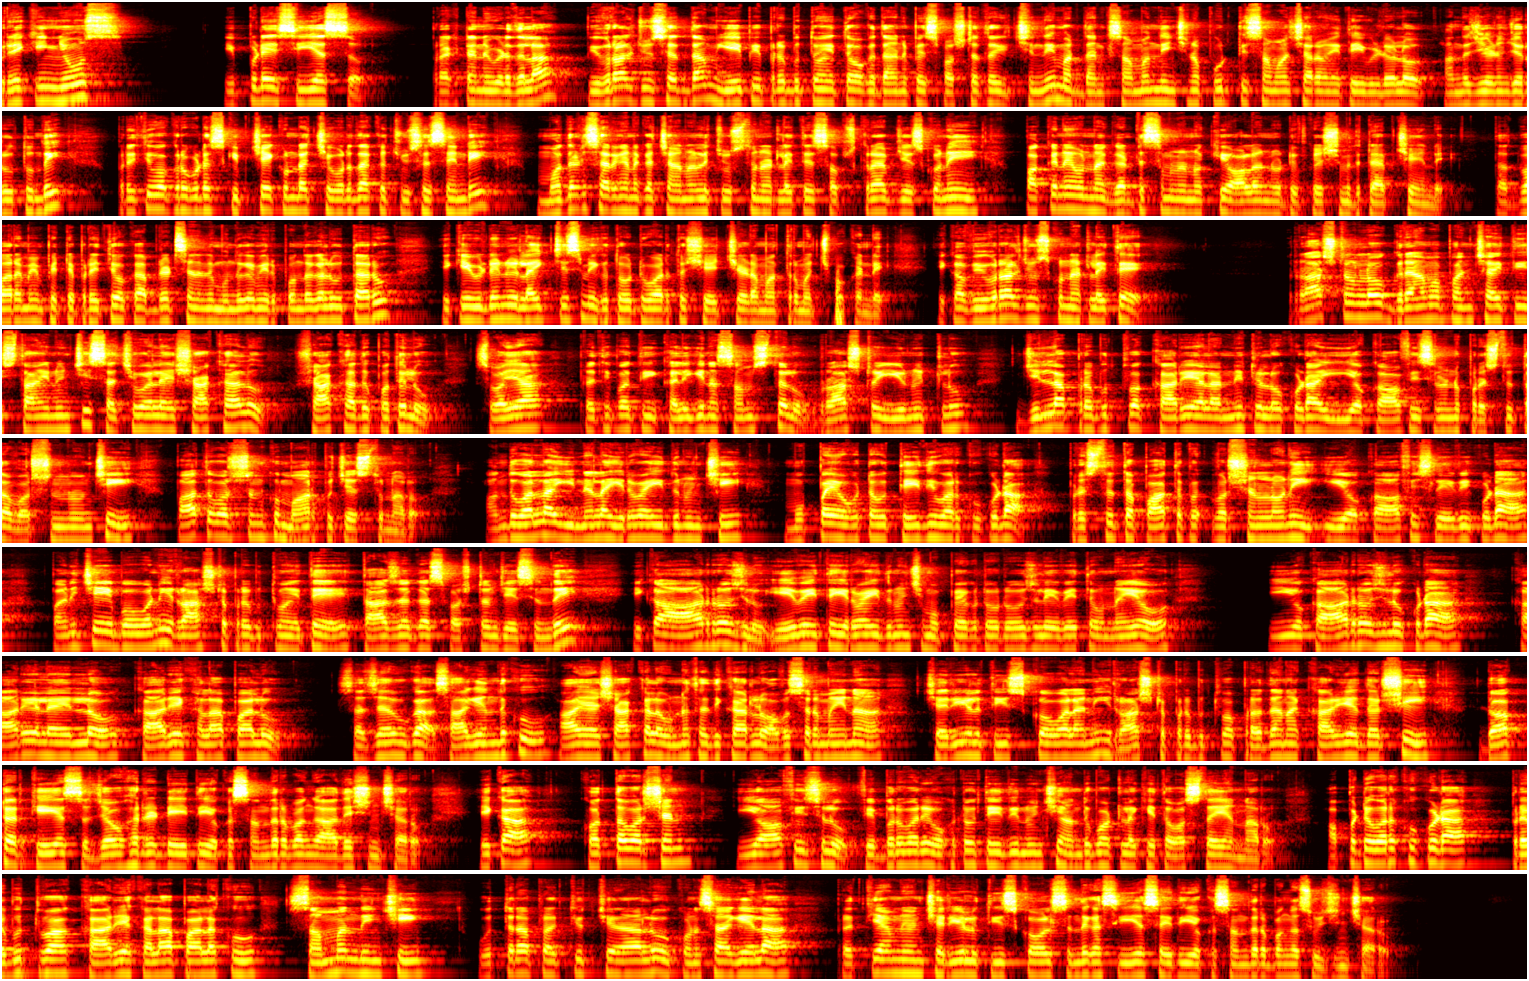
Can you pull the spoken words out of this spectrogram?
Breaking news. ఇప్పుడే CS ప్రకటన విడుదల. వివరాలు చూసేద్దాం. ఏపీ ప్రభుత్వం అయితే ఒక దానిపై స్పష్టత ఇచ్చింది. మరి దానికి సంబంధించిన పూర్తి సమాచారం అయితే ఈ వీడియోలో అందజేయడం జరుగుతుంది. ప్రతి ఒక్కరు కూడా స్కిప్ చేయకుండా చివరిదాకా చూసేసేయండి. మొదటిసారి కనుక ఛానల్ చూస్తున్నట్లయితే సబ్స్క్రైబ్ చేసుకొని పక్కనే ఉన్న గంట సిమ్ను నొక్కి ఆల్ నోటిఫికేషన్ మీద ట్యాప్ చేయండి. తద్వారా మేము పెట్టే ప్రతి ఒక్క అప్డేట్స్ అనేది ముందుగా మీరు పొందగలుగుతారు. ఇక ఈ వీడియోని లైక్ చేసి మీకు తోటి వారితో షేర్ చేయడం మాత్రం మర్చిపోకండి. ఇక వివరాలు చూసుకున్నట్లయితే రాష్ట్రంలో గ్రామ పంచాయతీ స్థాయి నుంచి సచివాలయ శాఖలు శాఖాధిపతులు స్వయ ప్రతిపత్తి కలిగిన సంస్థలు రాష్ట్ర యూనిట్లు జిల్లా ప్రభుత్వ కార్యాలన్నిటిలో కూడా ఈ యొక్క ఆఫీసులను ప్రస్తుత వర్షం నుంచి పాత వర్షన్కు మార్పు చేస్తున్నారు. అందువల్ల ఈ నెల ఇరవై ఐదు నుంచి ముప్పై ఒకటవ తేదీ వరకు కూడా ప్రస్తుత పాత వర్షంలోని ఈ యొక్క ఆఫీసులు ఏవి కూడా పనిచేయబోవని రాష్ట్ర ప్రభుత్వం అయితే తాజాగా స్పష్టం చేసింది. ఇక ఆరు రోజులు ఏవైతే ఇరవై ఐదు నుంచి ముప్పై ఒకటో రోజులు ఏవైతే ఉన్నాయో ఈ యొక్క ఆరు రోజులు కూడా కార్యాలయాల్లో కార్యకలాపాలు సజావుగా సాగేందుకు ఆయా శాఖల ఉన్నతాధికారులు అవసరమైన చర్యలు తీసుకోవాలని రాష్ట్ర ప్రభుత్వ ప్రధాన కార్యదర్శి డాక్టర్ కెఎస్ జవహర్ రెడ్డి అయితే ఒక సందర్భంగా ఆదేశించారు. ఇక కొత్త వర్షన్ ఈ ఆఫీసులు ఫిబ్రవరి ఒకటో తేదీ నుంచి అందుబాటులోకి అయితే వస్తాయన్నారు. అప్పటి వరకు కూడా ప్రభుత్వ కార్యకలాపాలకు సంబంధించి ఉత్తర ప్రత్యుత్తరాలు కొనసాగేలా ప్రత్యామ్నాయ చర్యలు తీసుకోవాల్సిందిగా సీఎస్ అయితే ఈ యొక్క సందర్భంగా సూచించారు.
